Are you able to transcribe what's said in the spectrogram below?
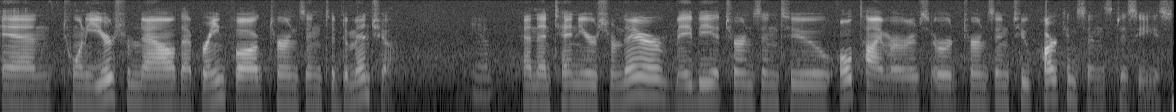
and 20 years from now, that brain fog turns into dementia. Yep. And then 10 years from there, maybe it turns into Alzheimer's or it turns into Parkinson's disease.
